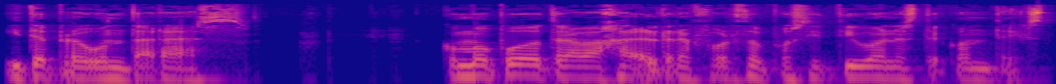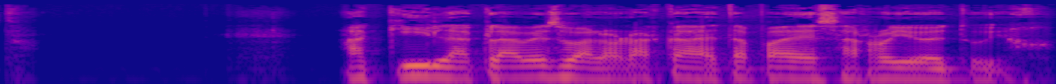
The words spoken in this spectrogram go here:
Y te preguntarás, ¿Cómo puedo trabajar el refuerzo positivo en este contexto? Aquí la clave es valorar cada etapa de desarrollo de tu hijo.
